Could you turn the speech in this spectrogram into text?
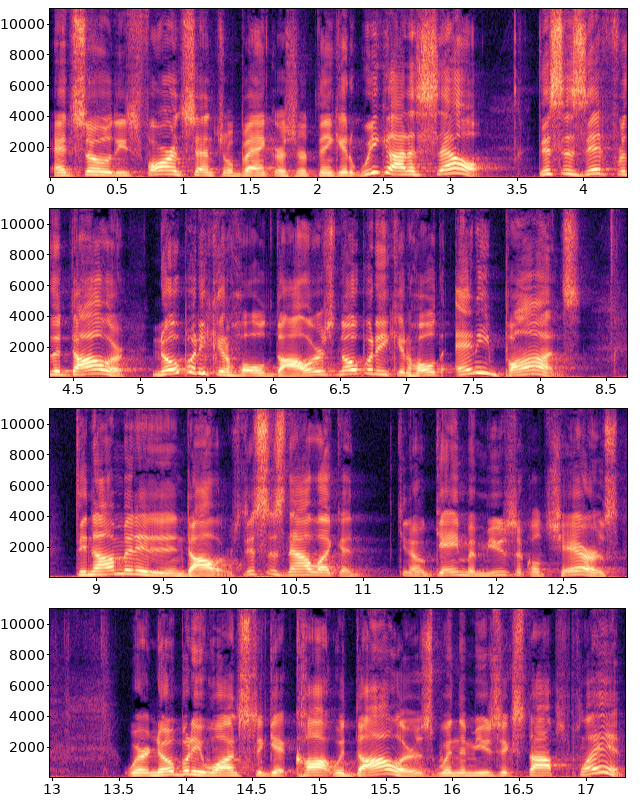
And so these foreign central bankers are thinking, we got to sell. This is it for the dollar. Nobody can hold dollars. Nobody can hold any bonds denominated in dollars. This is now like a you know game of musical chairs where nobody wants to get caught with dollars when the music stops playing.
